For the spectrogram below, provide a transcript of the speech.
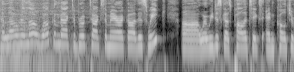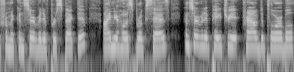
Hello, hello. Welcome back to Brooke Talks America this week, uh, where we discuss politics and culture from a conservative perspective. I'm your host, Brooke Says, conservative patriot, proud, deplorable,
